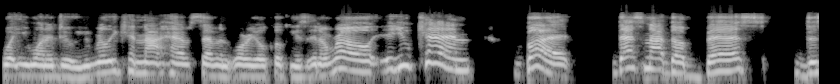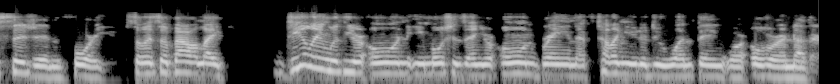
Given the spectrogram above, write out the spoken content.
what you want to do. You really cannot have seven Oreo cookies in a row. You can, but that's not the best decision for you. So it's about like dealing with your own emotions and your own brain that's telling you to do one thing or over another.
